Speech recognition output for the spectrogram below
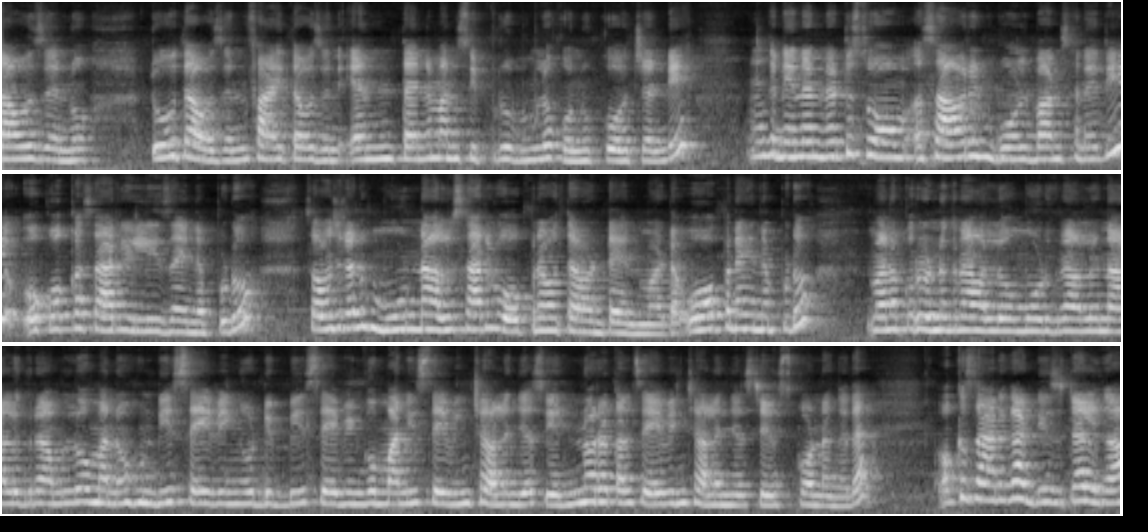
thousand two thousand five thousand ఎంతైనా మన సిప్ రూపంలో కొనుక్కోవచ్చండి. ఇంకా నేను అన్నట్టు సో సావరిన్ గోల్డ్ బాండ్స్ అనేది ఒక్కొక్కసారి రిలీజ్ అయినప్పుడు సంవత్సరానికి మూడు నాలుగు సార్లు ఓపెన్ అవుతూ ఉంటాయి అన్నమాట ఓపెన్ అయినప్పుడు మనకు రెండు గ్రాములు మూడు గ్రాములు నాలుగు గ్రాములు మనం హుండీ సేవింగ్ డిబ్బీ సేవింగ్ మనీ సేవింగ్ ఛాలెంజెస్ ఎన్నో రకాల సేవింగ్ ఛాలెంజెస్ చేసుకోండం కదా. ఒకసారిగా డిజిటల్గా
